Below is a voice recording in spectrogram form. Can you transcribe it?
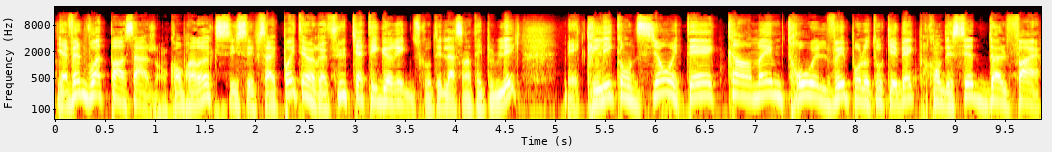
Il y avait une voie de passage. On comprendra que ça n'a pas été un refus catégorique du côté de la santé publique, mais que les conditions étaient quand même trop élevées pour l'Auto-Québec pour qu'on décide de le faire.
